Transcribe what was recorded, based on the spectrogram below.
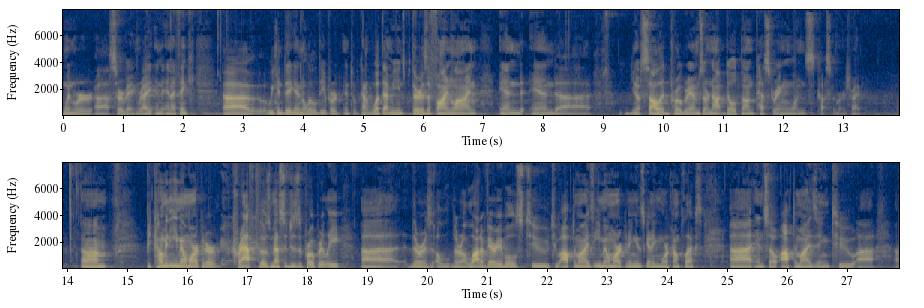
when we're uh, surveying, right? And, and I think uh, we can dig in a little deeper into kind of what that means, but there is a fine line and, and uh, you know, solid programs are not built on pestering one's customers, right? Um, become an email marketer, craft those messages appropriately. Uh, there, is a, there are a lot of variables to, to optimize. Email marketing is getting more complex. Uh, and so optimizing to uh, uh,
